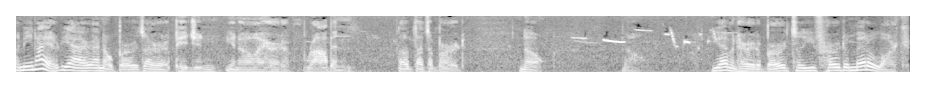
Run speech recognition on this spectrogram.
I mean, I yeah, I know birds. I heard a pigeon. You know, I heard a robin. Oh, that's a bird. No, no. You haven't heard a bird till you've heard a meadowlark.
